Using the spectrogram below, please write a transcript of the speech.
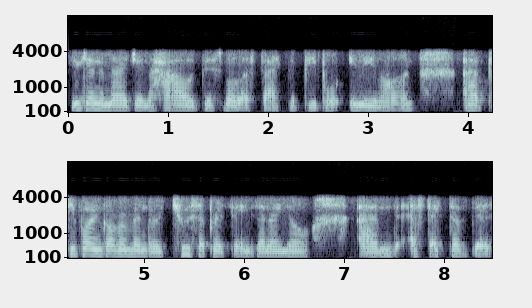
you can imagine how this will affect the people in Iran. Uh, people in government are two separate things, and I know um, the effect of this.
